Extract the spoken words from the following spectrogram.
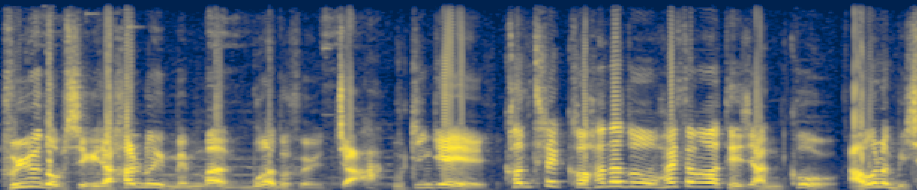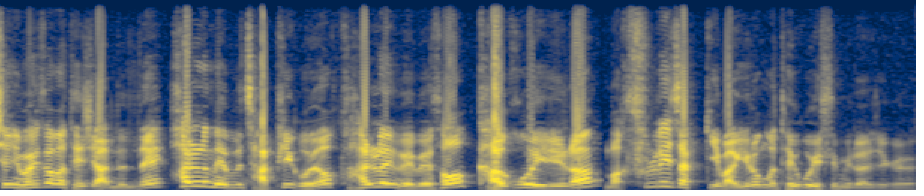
분류도 없이 그냥 할로윈 맵만 모아뒀어요. 쫙! 웃긴 게 ConTracker 하나도 활성화가 되지 않고 아무런 미션이 활성화가 되지 않는데 할로 맵은 잡히고요. 그 할로윈 맵에서 가고일이랑 막 술래잡기 막 이런 거 되고 있습니다 지금.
